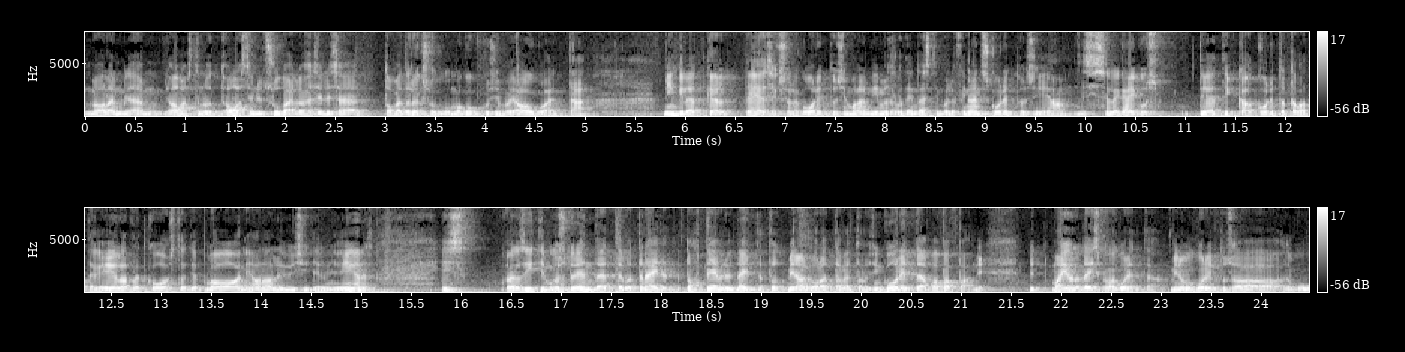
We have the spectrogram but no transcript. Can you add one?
ma olen ähm, avastanud, avastasin nüüd suvel ühe sellise tobeda lõksu, kuhu ma kukkusin või augu, et äh, mingil hetkel tehes, eks ole, koolitusi, ma olen viimasel ajal teinud hästi palju finantskoolitusi ja siis selle käigus teed ikka koolitatavatega eelarvet koostad ja plaani, analüüsid ja iganes. ja siis väga sihti ma kasutan enda ettevõtte näidet, et noh, teeme nüüd näite, et vot mina oletame, et olen siin koolitaja, papapa, nii nüüd ma ei ole täiskoha koolitaja, minu koolituse nagu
